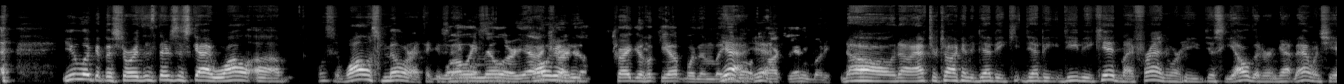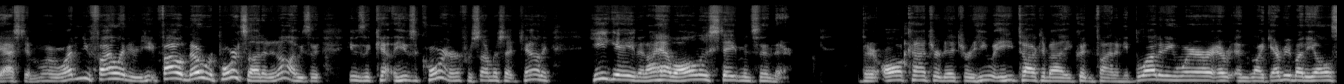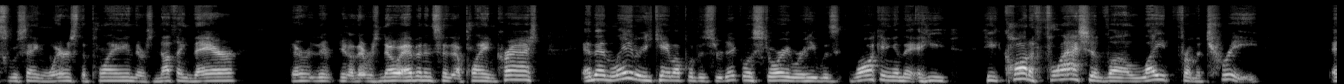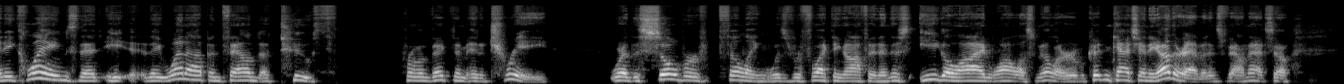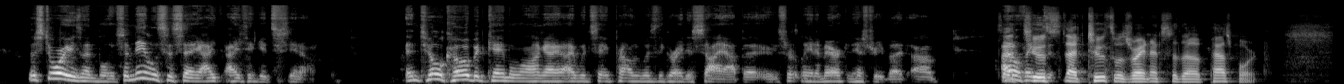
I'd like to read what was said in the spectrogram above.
you look at the story. There's, there's this guy Wall uh, what's it, Wallace Miller, I think his name Wally was. Miller, yeah, Wally tried to, hook you up with him, but Yeah, he won't yeah. talk to anybody. No, no. After talking to Debbie, Debbie, DB Kid, my friend, where he just yelled at her and got mad when she asked him, well, "Why didn't you file any?" He filed no reports on it at all. He was a he was a he was a coroner for Somerset County. He gave, and I have all his statements in there. They're all contradictory. He he talked about he couldn't find any blood anywhere, and like everybody else was saying, "Where's the plane?" There's nothing there. There, there you know, there was no evidence that a plane crashed. And then later, he came up with this ridiculous story where he was walking and he he caught a flash of uh, light from a tree, and he claims that he they went up and found a tooth from a victim in a tree where the silver filling was reflecting off it. And this eagle-eyed Wallace Miller couldn't catch any other evidence found that. So the story is unbelievable. So needless to say, I, I think it's you know until COVID came along, I, I would say probably was the greatest psyop, uh, certainly in American history. But um, I don't That think tooth, that tooth was right next to the passport.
